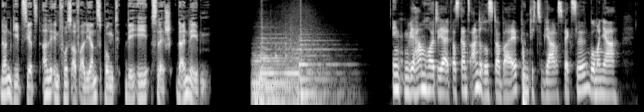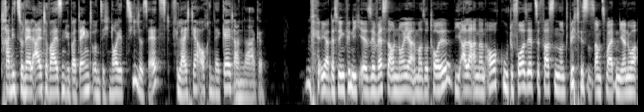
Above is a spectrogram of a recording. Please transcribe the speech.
Dann gibt's jetzt alle Infos auf allianz.de slash dein Leben. Inken, wir haben heute ja etwas ganz anderes dabei, pünktlich zum Jahreswechsel, wo man ja traditionell alte Weisen überdenkt und sich neue Ziele setzt, vielleicht ja auch in der Geldanlage. Ja, deswegen finde ich äh, Silvester und Neujahr immer so toll, wie alle anderen auch, gute Vorsätze fassen und spätestens am 2. Januar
